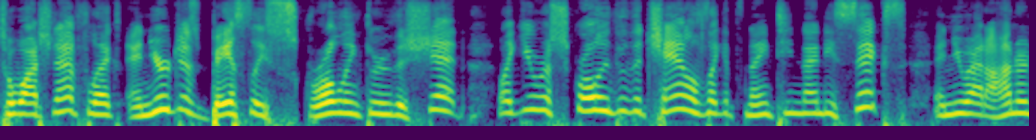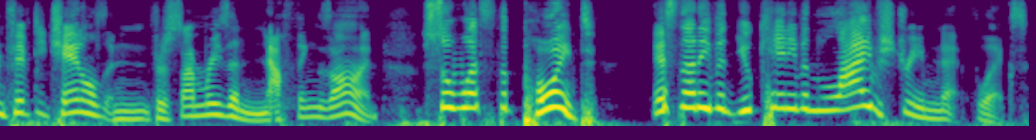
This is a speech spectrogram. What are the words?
to watch Netflix, and you're just basically scrolling through the shit like you were scrolling through the channels like it's 1996, and you had 150 channels, and for some reason nothing's on. So what's the point? It's not even. You can't even live stream Netflix.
